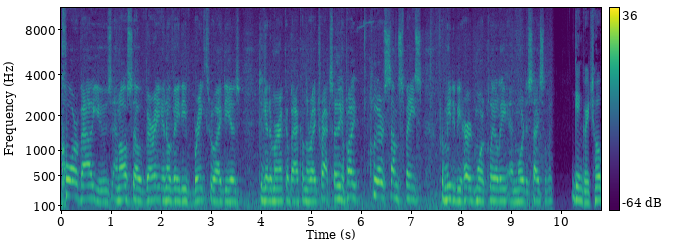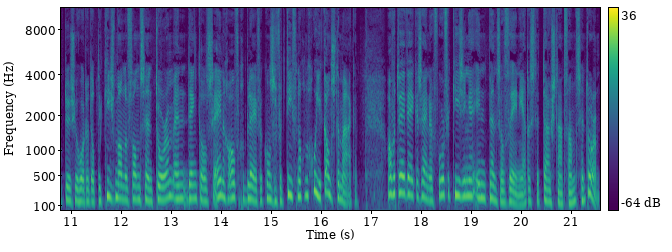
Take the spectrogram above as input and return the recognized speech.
core values and also very innovative breakthrough ideas to get America back on the right track. So I think it probably clears some space for me to be heard more clearly and more decisively. Gingrich hoopt dus, je hoort het op de kiesmannen van Santorum... en denkt als enige overgebleven conservatief nog een goede kans te maken. Over twee weken zijn er voorverkiezingen in Pennsylvania. Dat is de thuisstaat van Santorum.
